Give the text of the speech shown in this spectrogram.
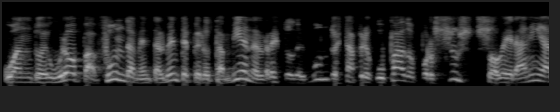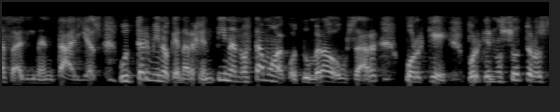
cuando Europa fundamentalmente, pero también el resto del mundo está preocupado por sus soberanías alimentarias, un término que en Argentina no estamos acostumbrados a usar. ¿Por qué? Porque nosotros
